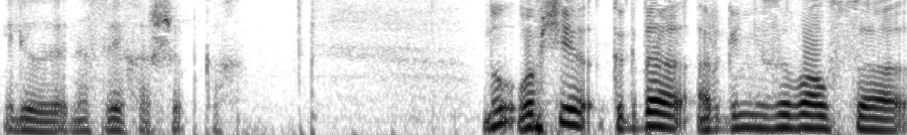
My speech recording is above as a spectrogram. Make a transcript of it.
Или на своих ошибках? Ну, вообще, когда организовался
